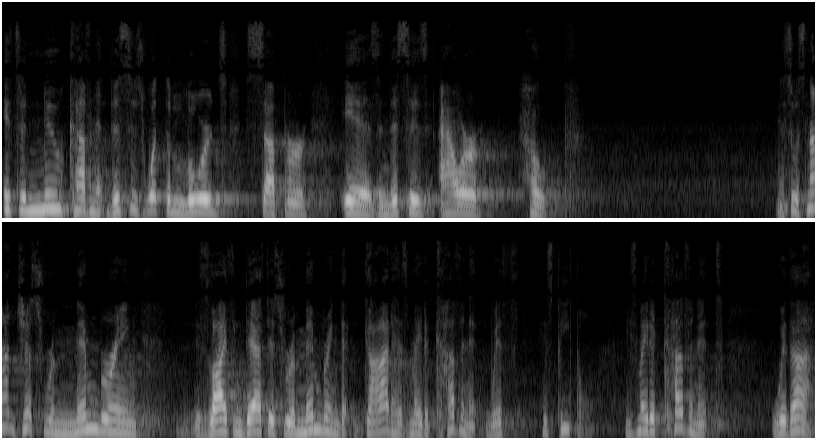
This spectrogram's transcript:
It's a new covenant. This is what the Lord's Supper is, and this is our hope. And so it's not just remembering his life and death, it's remembering that God has made a covenant with his people. He's made a covenant with us.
